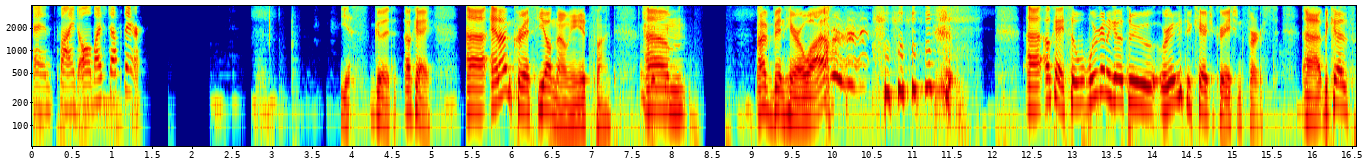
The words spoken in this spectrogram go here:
and find all my stuff there. yes, good. Okay. Uh, and I'm Chris. Y'all know me. It's fine. Um, I've been here a while. Uh, okay, so we're gonna go through we're gonna go through character creation first, uh, because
